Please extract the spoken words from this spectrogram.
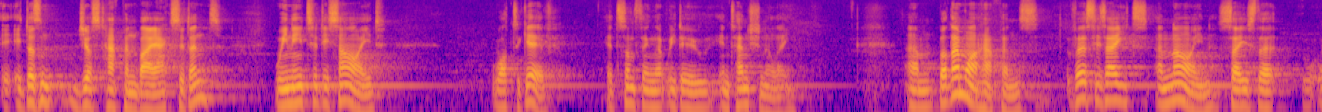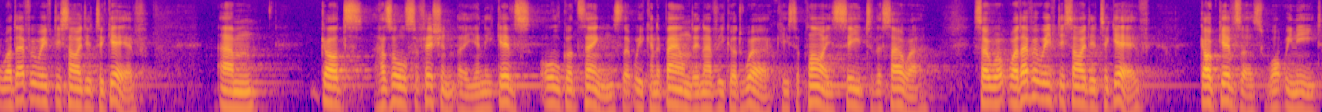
it doesn't just happen by accident. We need to decide what to give. It's something that we do intentionally. Um, but then what happens? Verses 8 and 9 says that whatever we've decided to give, um, God has all sufficiently, and He gives all good things that we can abound in every good work. He supplies seed to the sower. So, whatever we've decided to give, God gives us what we need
